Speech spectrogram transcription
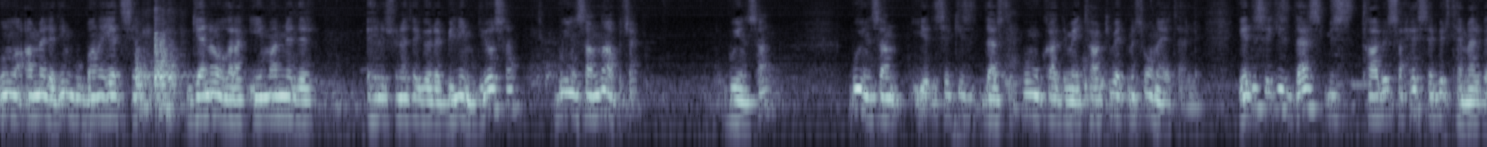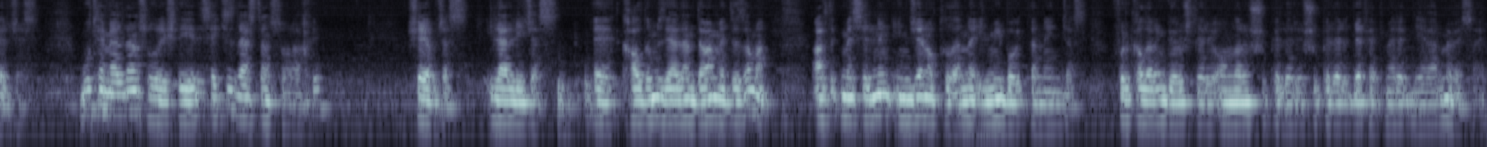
Bununla amel edeyim. Bu bana yetsin. Genel olarak iman nedir? Ehli sünnete göre bileyim diyorsa bu insan ne yapacak? Bu insan bu insan 7-8 derslik bu mukaddimeyi takip etmesi ona yeterli. 7-8 ders biz tabir sahihse bir temel vereceğiz. Bu temelden sonra işte 7-8 dersten sonra şey yapacağız, ilerleyeceğiz. E, kaldığımız yerden devam edeceğiz ama artık meselenin ince noktalarına, ilmi boyutlarına ineceğiz. Fırkaların görüşleri, onların şüpheleri, şüpheleri def etme, reddiye verme vesaire.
